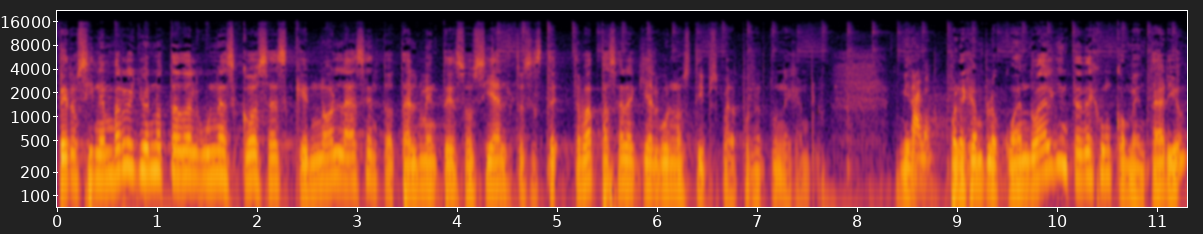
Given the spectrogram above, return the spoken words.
pero sin embargo yo he notado algunas cosas que no la hacen totalmente social. Entonces te, te va a pasar aquí algunos tips para ponerte un ejemplo. Mira, por ejemplo, cuando alguien te deja un comentario,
